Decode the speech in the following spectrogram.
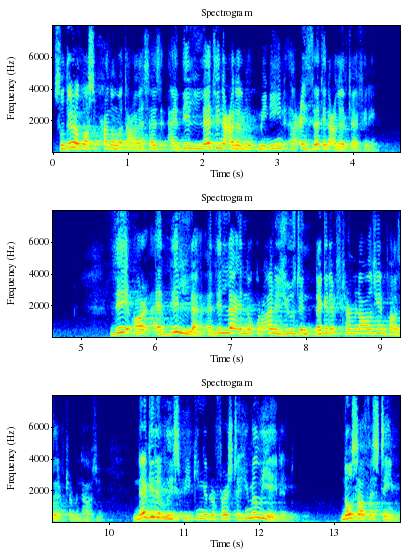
So there Allah subhanahu wa ta'ala says, أذلة على المؤمنين أعزة على الكافرين. They are adilla. Adilla in the Quran is used in negative terminology and positive terminology. Negatively speaking, it refers to humiliated, no self-esteem.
